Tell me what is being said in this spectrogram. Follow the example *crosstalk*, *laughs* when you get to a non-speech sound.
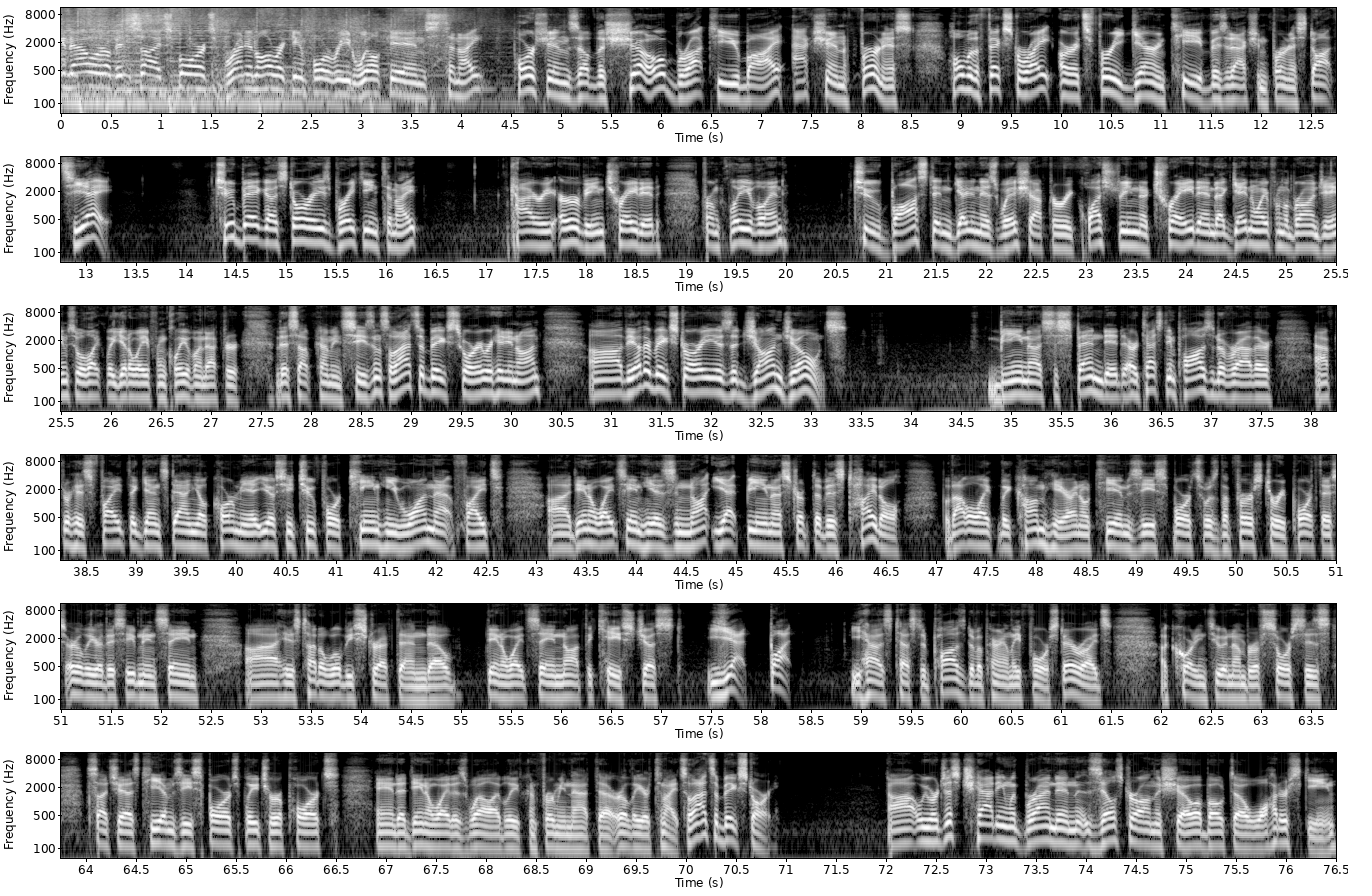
Second hour of Inside Sports. Brendan Ulrich in for Reed Wilkins tonight. Portions of the show brought to you by Action Furnace, home of the fixed right or its free guarantee. Visit actionfurnace.ca. Two big uh, stories breaking tonight. Kyrie Irving traded from Cleveland to Boston, getting his wish after requesting a trade and uh, getting away from LeBron James, who will likely get away from Cleveland after this upcoming season. So that's a big story we're hitting on. Uh, the other big story is that John Jones being uh, suspended or testing positive rather after his fight against Daniel Cormier at UFC 214. He won that fight. Uh, Dana White saying he is not yet being uh, stripped of his title, but that will likely come here. I know TMZ Sports was the first to report this earlier this evening, saying uh, his title will be stripped, and uh, Dana White saying not the case just yet, but he has tested positive, apparently, for steroids, according to a number of sources, such as TMZ Sports, Bleacher Report, and uh, Dana White as well, I believe, confirming that uh, earlier tonight. So that's a big story. Uh, we were just chatting with Brandon Zylstra on the show about uh, water skiing.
